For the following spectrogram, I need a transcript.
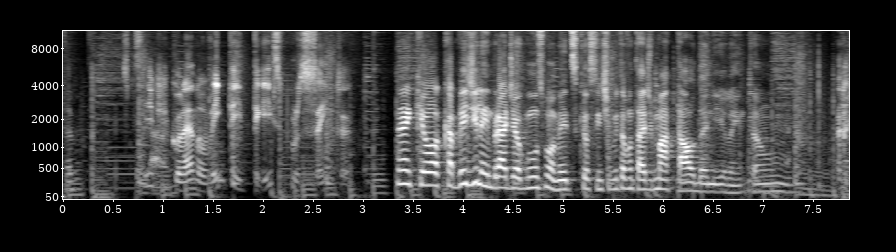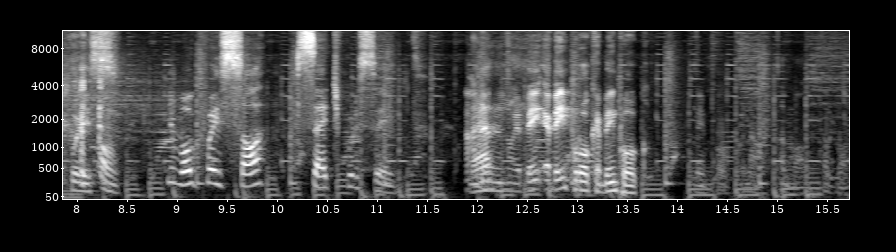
Tá melhor do que eu esperava. Específico, né? 93%. É que eu acabei de lembrar de alguns momentos que eu senti muita vontade de matar o Danilo, então. Depois. Bom, que bom que foi só 7%. Ah, né? não, é, bem, é bem pouco, é bem pouco. Bem pouco, não. Tá bom, tá bom.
